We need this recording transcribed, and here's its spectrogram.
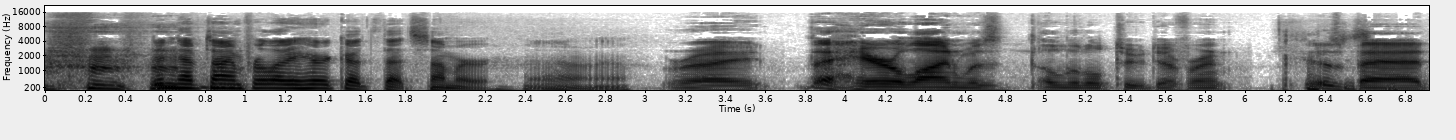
Didn't have time for a lot of haircuts that summer. I don't know. Right. The hairline was a little too different. It was bad.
